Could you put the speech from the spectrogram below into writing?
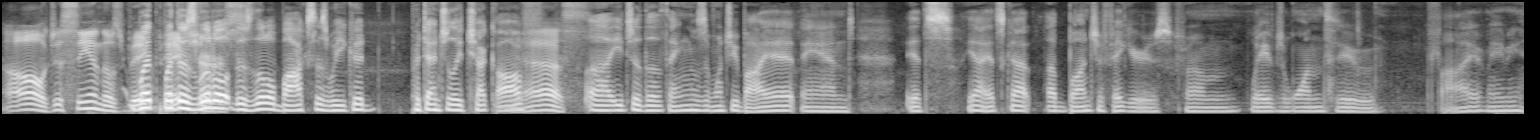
Oh, just seeing those big. but but there's little those little boxes where you could potentially check off Yes. uh, each of the things once you buy it, and it's yeah, it's got a bunch of figures from waves one through five, maybe,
